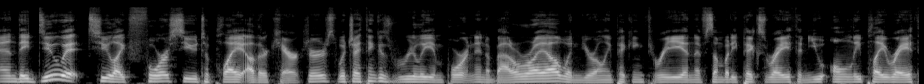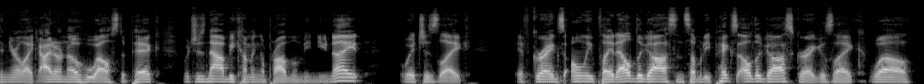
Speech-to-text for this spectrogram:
And they do it to like force you to play other characters, which I think is really important in a battle royale when you're only picking three. And if somebody picks Wraith and you only play Wraith and you're like, I don't know who else to pick, which is now becoming a problem in Unite, which is like, if Greg's only played Eldegoss and somebody picks Eldegoss, Greg is like, well,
